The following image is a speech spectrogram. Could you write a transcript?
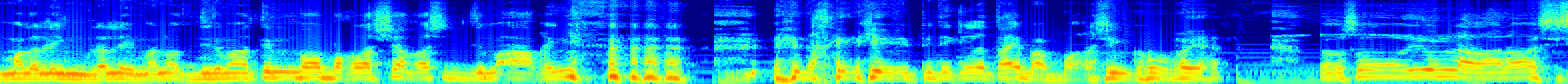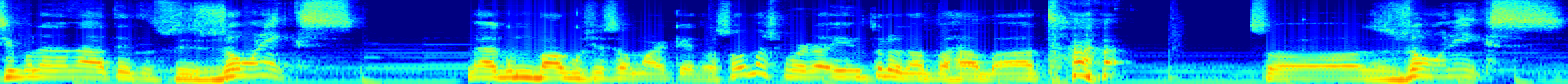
malalim-lalim. Ano, di naman natin babaklas yan kasi di naman akin yan. eh, nakikipitik lang tayo, babaklasin ko ba yan? So, yun lang, ano, sisimulan na natin. Ito si Zonix. Bagong bago siya sa market. So much for the intro, napahaba at so, Zonix.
